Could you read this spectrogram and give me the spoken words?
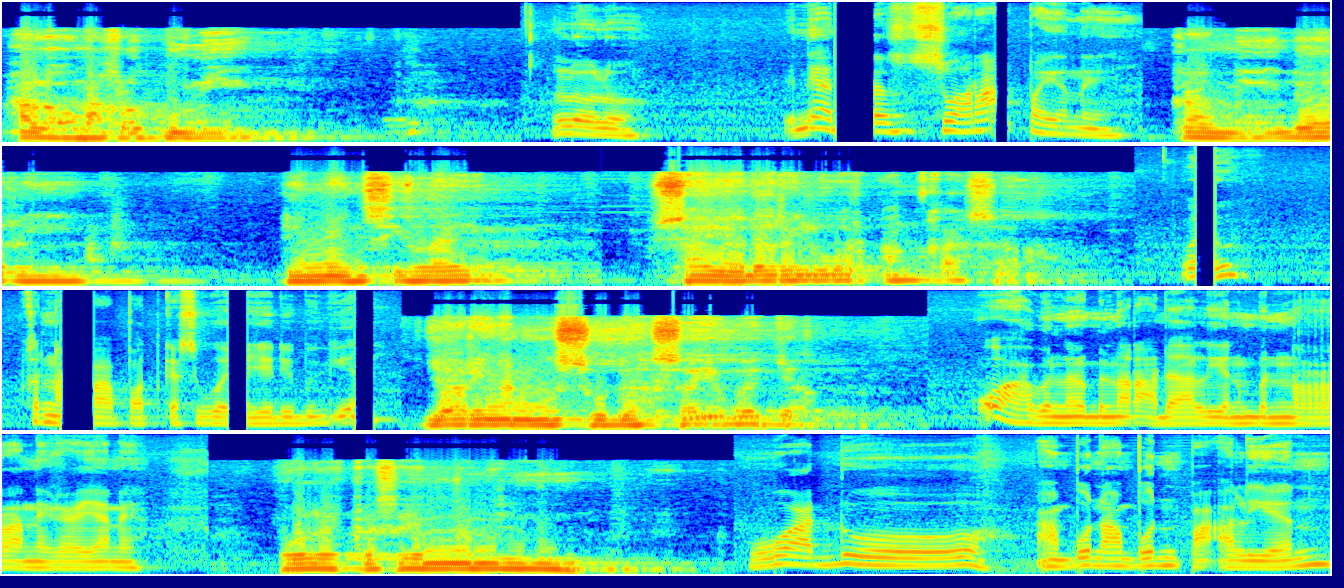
halo makhluk bumi. lo lo. Ini ada suara apa ya nih Kami dari dimensi lain. Saya dari luar angkasa. waduh kenapa podcast gue jadi begini Jaringanmu sudah saya bajak. wah benar-benar ada alien beneran nih kayaknya nih Bolehkah saya? Waduh, ampun ampun Pak Alien,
